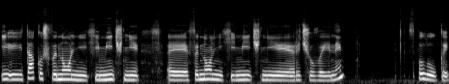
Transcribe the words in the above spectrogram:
і також фенольні хімічні, е, фенольні хімічні речовини, сполуки.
